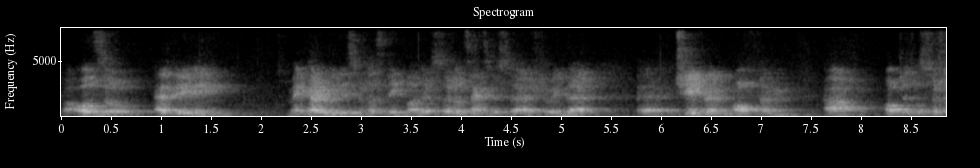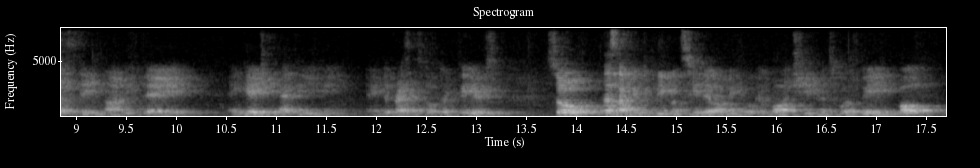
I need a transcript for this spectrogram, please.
But also, healthy eating may carry with it social stigma. There's social science research showing that uh, children often are objects of social stigma if they engage in healthy eating in the presence of their peers. So that's something to be considered when we talk about children's well-being, both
